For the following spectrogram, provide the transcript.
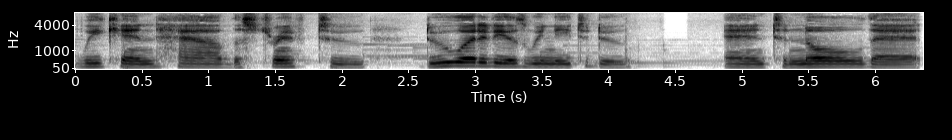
We can have the strength to do what it is we need to do and to know that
